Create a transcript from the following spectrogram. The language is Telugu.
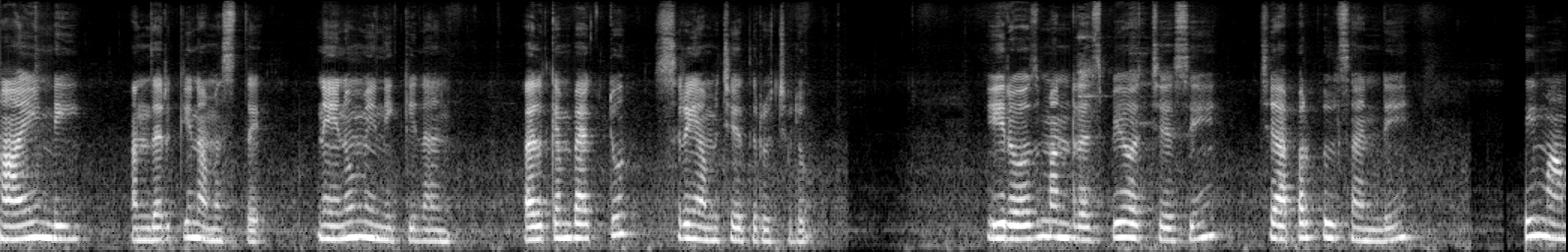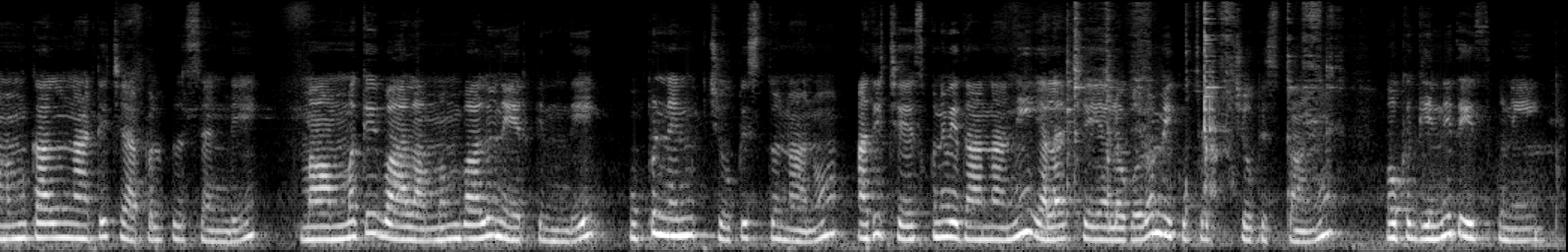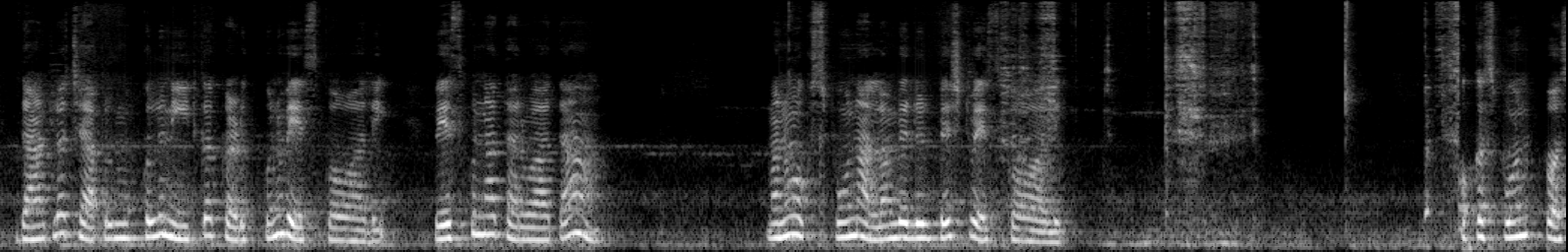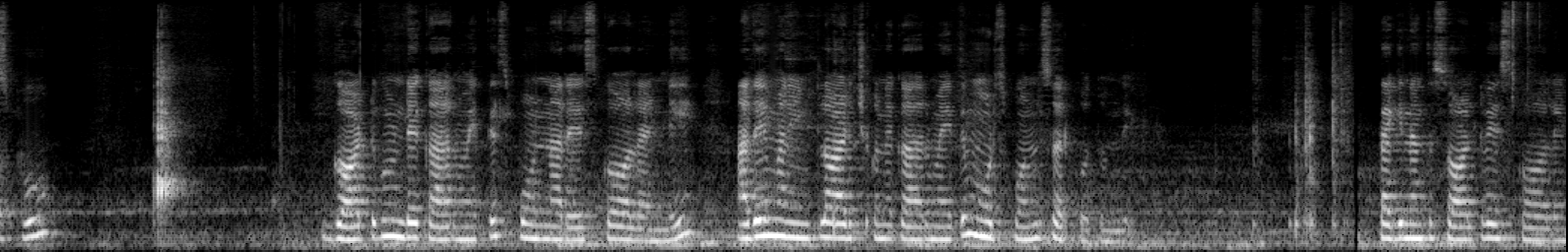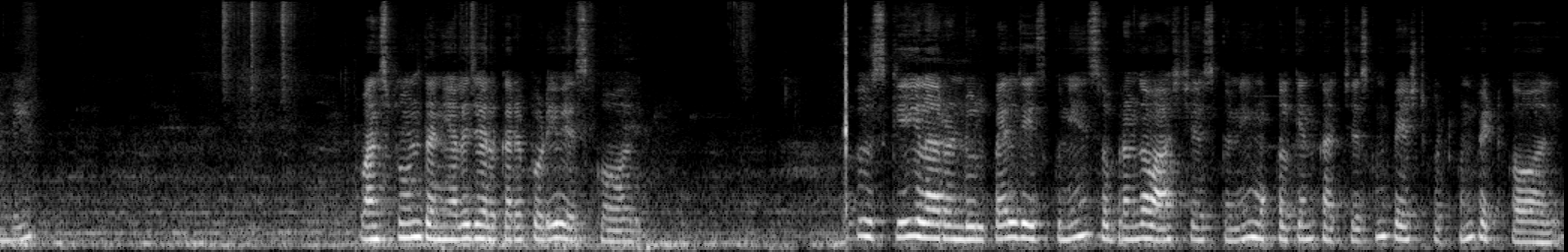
హాయ్ అండి. అందరికీ నమస్తే. నేను మీ నిఖిలాని. వెల్కమ్ బ్యాక్ టు శ్రీ అమచేతి రుచులు. ఈరోజు మన రెసిపీ వచ్చేసి చేపల పులుసు అండి. ఇది మా అమ్మమ్మ కాలం నాటి చేపల పులుసు అండి. మా అమ్మకి వాళ్ళ అమ్మమ్మ వాళ్ళు నేర్పింది. ఇప్పుడు నేను చూపిస్తున్నాను. అది చేసుకునే విధానాన్ని ఎలా చేయాలో కూడా మీకు ఇప్పుడు చూపిస్తాను. ఒక గిన్నె తీసుకుని దాంట్లో చేపల ముక్కలు నీట్గా కడుక్కొని వేసుకోవాలి. వేసుకున్న తర్వాత మనం ఒక స్పూన్ అల్లం వెల్లుల్లి పేస్ట్ వేసుకోవాలి. ఒక స్పూన్ పసుపు. ఘాటుగా ఉండే కారం అయితే స్పూన్నర వేసుకోవాలండి. అదే మన ఇంట్లో ఆడుచుకునే కారం అయితే మూడు స్పూన్లు సరిపోతుంది. తగినంత సాల్ట్ వేసుకోవాలండి. వన్ స్పూన్ ధనియాల జీలకర్ర పొడి వేసుకోవాలి. పులుసుకి ఇలా రెండు ఉల్లిపాయలు తీసుకుని శుభ్రంగా వాష్ చేసుకుని ముక్కల కింద కట్ చేసుకుని పేస్ట్ కొట్టుకుని పెట్టుకోవాలి.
